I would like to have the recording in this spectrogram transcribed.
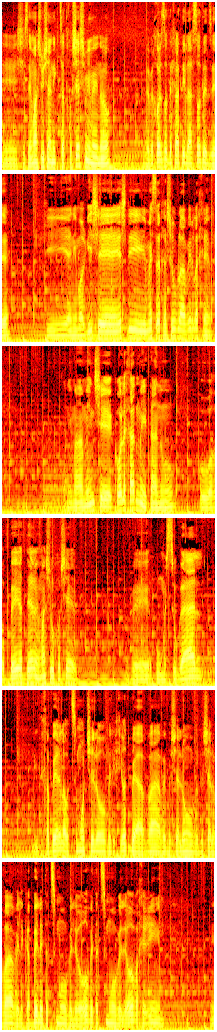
אה, שזה משהו שאני קצת חושש ממנו, ובכל זאת החלטתי לעשות את זה, כי אני מרגיש שיש לי מסר חשוב להעביר לכם. אני מאמין שכל אחד מאיתנו הוא הרבה יותר ממה שהוא חושב, והוא מסוגל להתחבר לעוצמות שלו ולחיות באהבה ובשלום ובשלווה ולקבל את עצמו ולאהוב את עצמו ולאהוב אחרים. אה,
